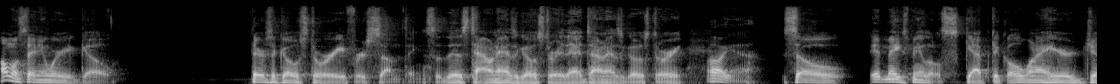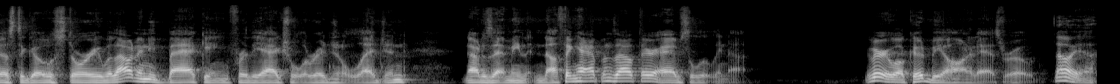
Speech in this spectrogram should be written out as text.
almost anywhere you go, there's a ghost story for something. So this town has a ghost story, that town has a ghost story. Oh yeah. So it makes me a little skeptical when I hear just a ghost story without any backing for the actual original legend. Now, does that mean that nothing happens out there? Absolutely not. It very well could be a haunted ass road, Oh yeah.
